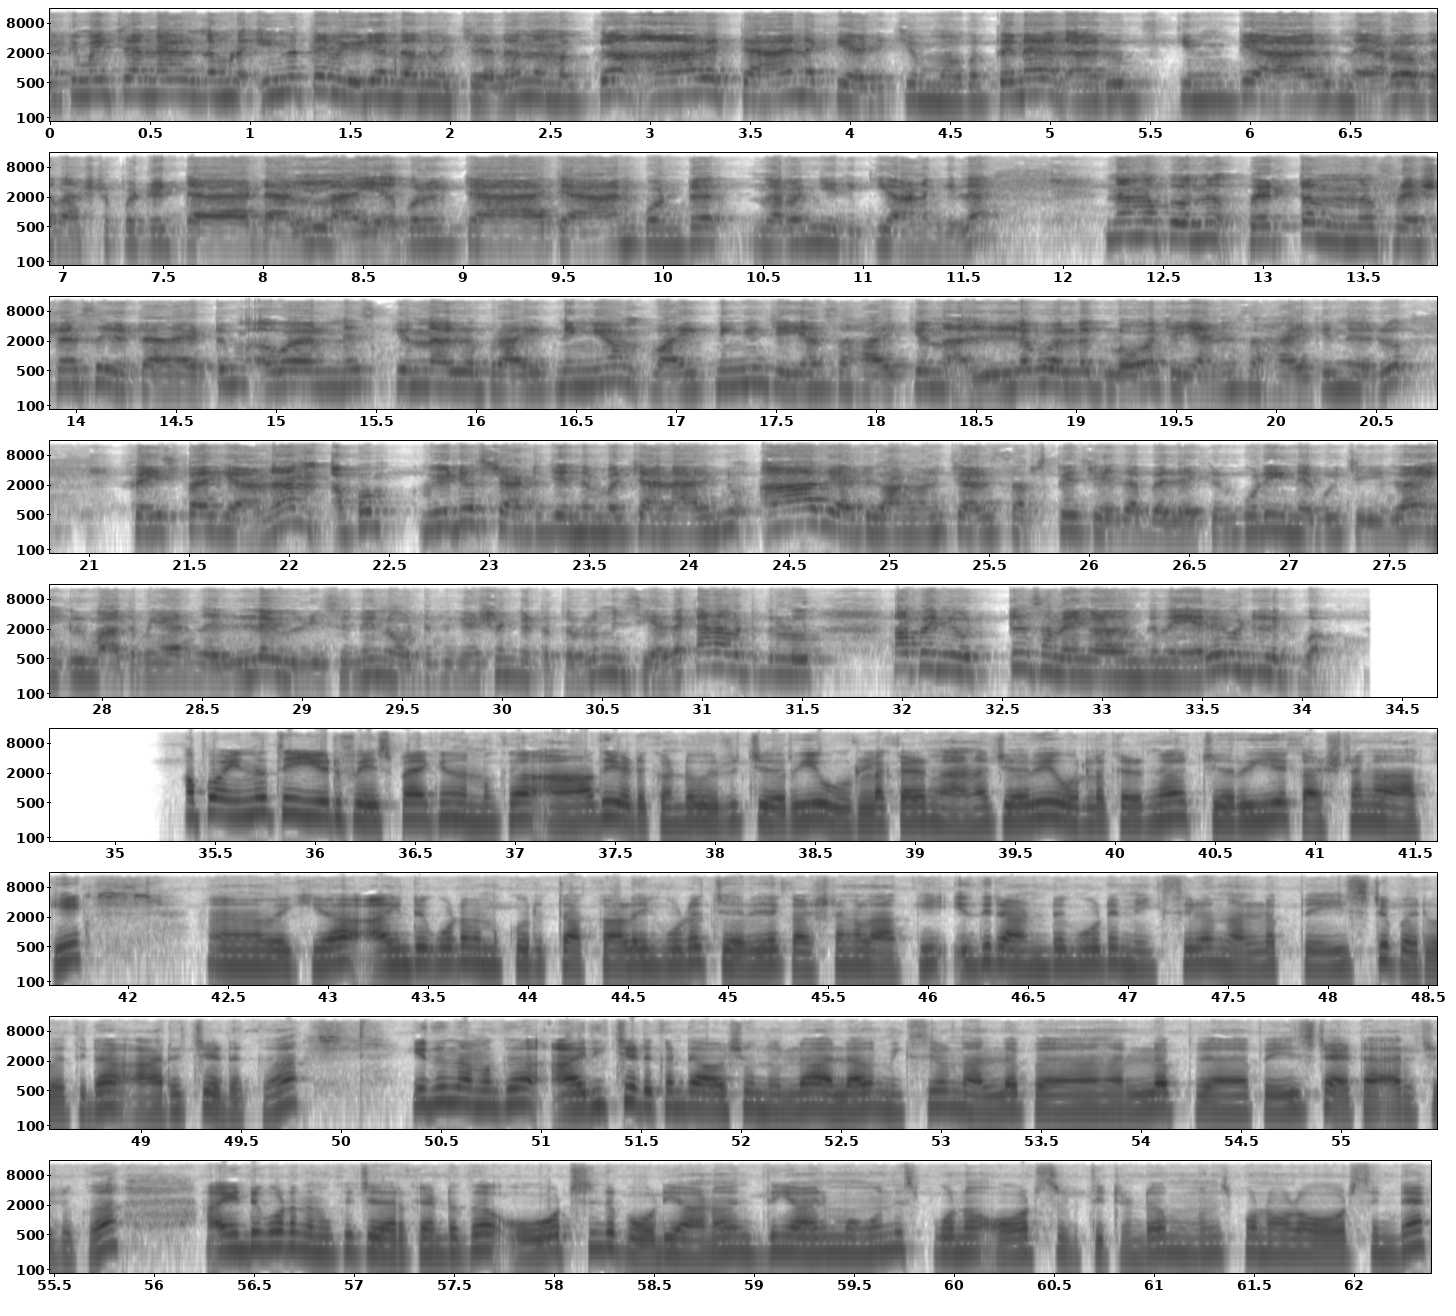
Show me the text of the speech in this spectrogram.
Back to my channel നമ്മുടെ ഇന്നത്തെ video എന്താന്ന് വെച്ചാൽ നമുക്ക് ആകെ ടാൻ ഒക്കെ അടിച്ച് മുഖത്തിന് ആ ഒരു സ്കിന്നിന്റെ ആ ഒരു നിറമൊക്കെ നഷ്ടപ്പെട്ട് ഡള്ളായി. അപ്പോൾ ടാൻ കൊണ്ട് നിറഞ്ഞിരിക്കുകയാണെങ്കിൽ നമുക്കൊന്ന് പെട്ടെന്ന് ഫ്രഷ്നെസ് കിട്ടാനായിട്ടും അതുപോലെ തന്നെ സ്കിൻ നല്ല ബ്രൈറ്റനിങ്ങും വൈറ്റനിങ്ങും ചെയ്യാൻ സഹായിക്കും. നല്ലപോലെ ഗ്ലോ ചെയ്യാനും സഹായിക്കുന്ന ഒരു ഫേസ് പാക്ക് ആണ്. അപ്പം വീഡിയോ സ്റ്റാർട്ട് ചെയ്യുമ്പോൾ ചാനൽ ആരെങ്കിലും ആദ്യമായിട്ട് കാണുവാണെങ്കിൽ ചാനൽ സബ്സ്ക്രൈബ് ചെയ്ത ബെല്ലൈക്കൺ കൂടി ഇനേബിൾ ചെയ്യുക. എങ്കിൽ മാത്രമേ ഞാൻ എല്ലാ വീഡിയോസിന്റെയും നോട്ടിഫിക്കേഷൻ കിട്ടത്തുള്ളൂ. മിസ് ചെയ്യാതെ കാണാൻ പറ്റത്തുള്ളൂ. അപ്പൊ ഇനി ഒട്ടും സമയം കാണാൻ നമുക്ക് നേരെ വീട്ടിലേക്ക് പോവാം. അപ്പോൾ ഇന്നത്തെ ഈ ഒരു ഫേസ് പാക്ക് നമുക്ക് ആദ്യം എടുക്കേണ്ട ഒരു ചെറിയ ഉരുളക്കിഴങ്ങാണ്. ചെറിയ ഉരുളക്കിഴങ്ങ് ചെറിയ കഷ്ണങ്ങളാക്കി വയ്ക്കുക അതിന്റെ കൂടെ നമുക്കൊരു തക്കാളിയും കൂടെ ചെറിയ കഷ്ണങ്ങളാക്കി ഇത് രണ്ടും കൂടി മിക്സിയിൽ നല്ല പേസ്റ്റ് പരുവത്തിൽ അരച്ചെടുക്കുക. ഇത് നമുക്ക് അരിച്ചെടുക്കേണ്ട ആവശ്യമൊന്നുമില്ല. അല്ലാതെ മിക്സിയിൽ നല്ല നല്ല പേസ്റ്റായിട്ട് അരച്ചെടുക്കുക. അതിന്റെ കൂടെ നമുക്ക് ചേർക്കേണ്ടത് ഓട്സിന്റെ പൊടിയാണ്. ഇത് ഞാൻ മൂന്ന് സ്പൂൺ ഓട്സ് എടുത്തിട്ടുണ്ട്. മൂന്ന് സ്പൂണോളം ഓട്സിന്റെ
